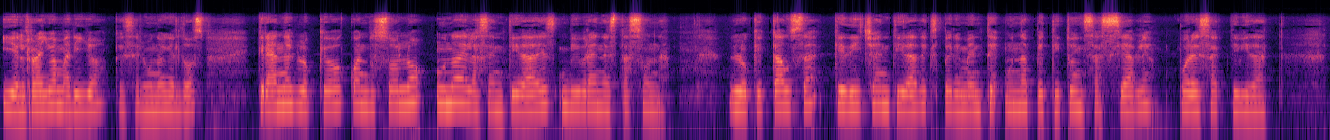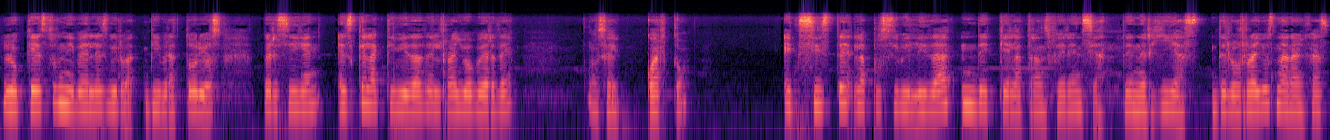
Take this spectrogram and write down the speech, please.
y el rayo amarillo, que es el 1 y el 2, crean el bloqueo cuando solo una de las entidades vibra en esta zona, lo que causa que dicha entidad experimente un apetito insaciable por esa actividad. Lo que estos niveles vibratorios persiguen es que la actividad del rayo verde, o sea, el cuarto, existe la posibilidad de que la transferencia de energías de los rayos naranjas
